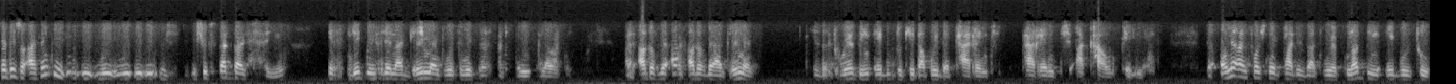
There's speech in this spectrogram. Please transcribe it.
Tetiso, I think we, we, we, we, should start by saying indeed we had an agreement with with the but out of the out of the agreement is that we have been able to keep up with the current current account payment. The only unfortunate part is that we have not been able to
